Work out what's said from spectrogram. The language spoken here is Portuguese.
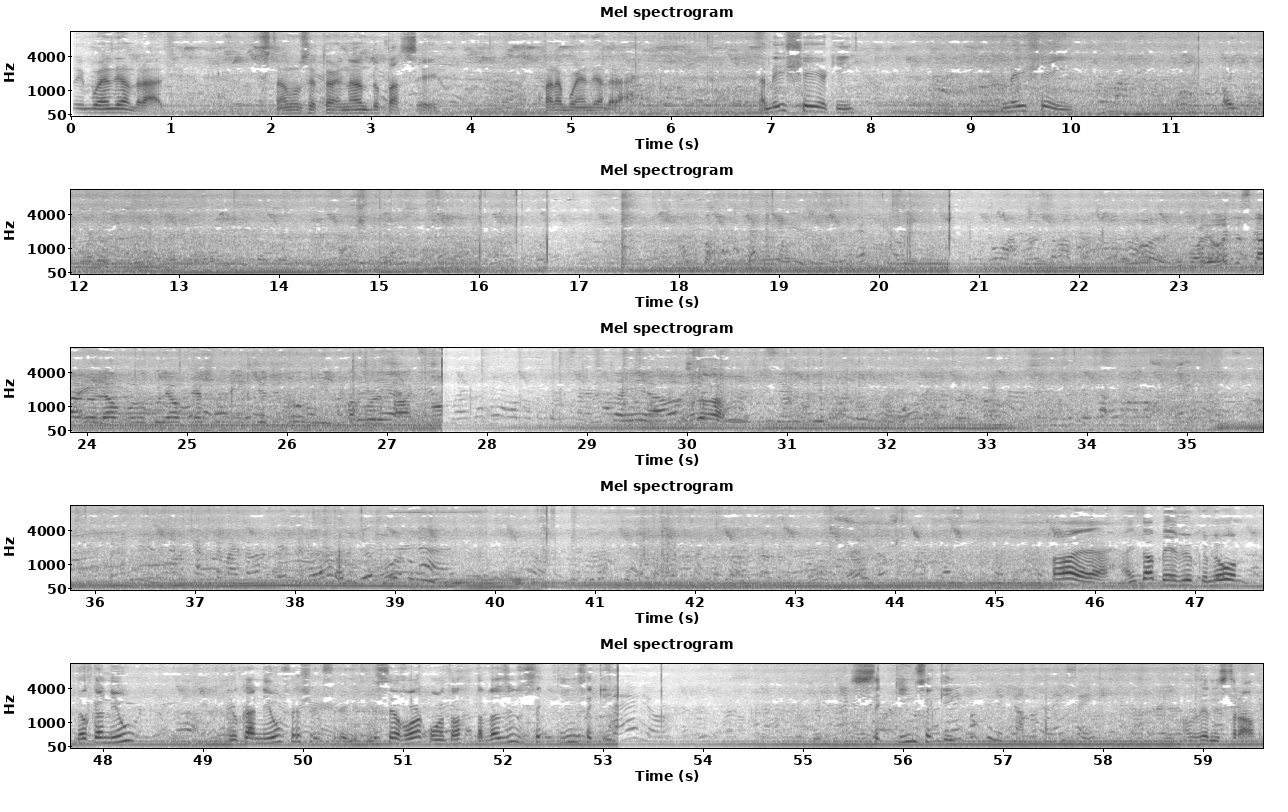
Em Bueno de Andrade. Estamos retornando do passeio para Bueno de Andrade. Tá meio cheio aqui, hein? Meio cheinho. Olha. Antes os caras que o Léo fecha um dia de domingo pra cortar. Ah é, ainda bem, viu? Porque meu, meu canil, meu canil fechou, encerrou a conta, ó. Tá vazio, sequinho. Sério? Sequinho, sequinho. Nem tô nem sei. Vamos ver no estralo.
